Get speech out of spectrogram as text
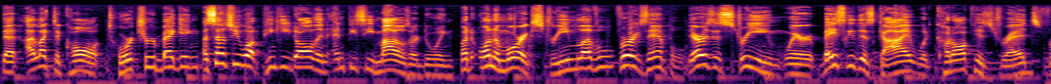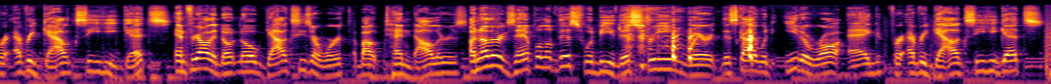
that I like to call torture begging. Essentially what Pinky Doll and NPC Miles are doing, but on a more extreme level. For example, there is a stream where basically this guy would cut off his dreads for every galaxy he gets. And for y'all y'all that don't know, galaxies are worth about $10. Another example of this would be this stream where this guy would eat a raw egg for every galaxy he gets.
